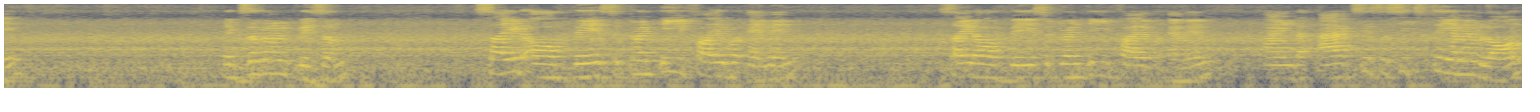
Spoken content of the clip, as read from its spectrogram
a hexagonal prism side of base 25 mm side of base 25 mm and axis 60 mm long.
